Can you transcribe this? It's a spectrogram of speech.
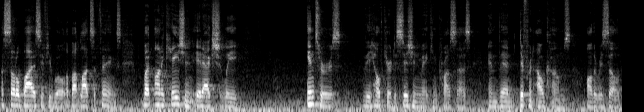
a subtle bias, if you will, about lots of things. But on occasion, it actually enters the healthcare decision making process, and then different outcomes are the result.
